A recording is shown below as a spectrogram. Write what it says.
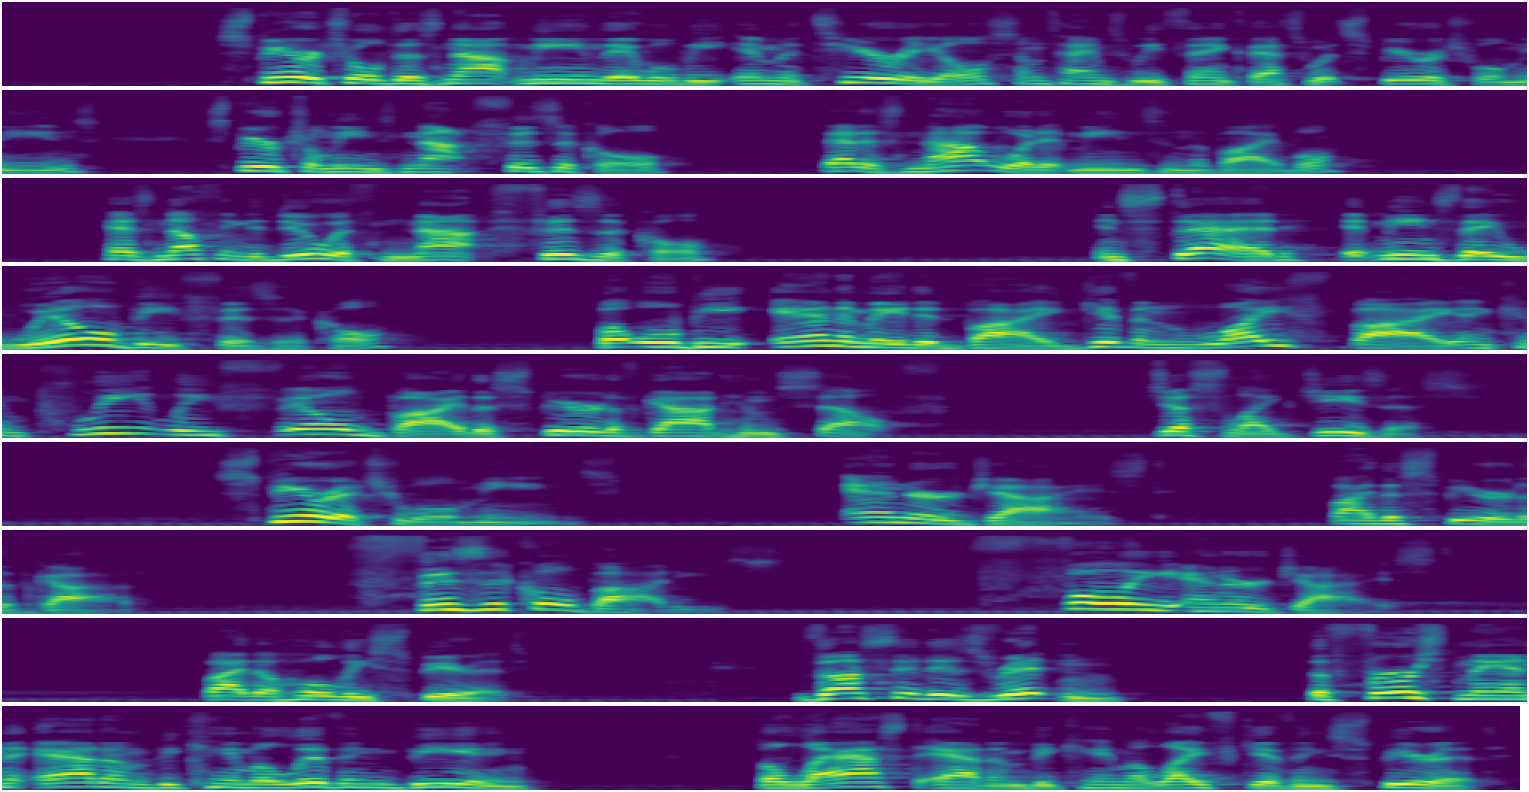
Spiritual does not mean they will be immaterial. Sometimes we think that's what spiritual means. Spiritual means not physical. That is not what it means in the Bible has nothing to do with not physical. Instead, it means they will be physical, but will be animated by, given life by, and completely filled by the Spirit of God Himself, just like Jesus. Spiritual means energized by the Spirit of God. Physical bodies, fully energized by the Holy Spirit. Thus it is written, the first man, Adam, became a living being. The last Adam became a life giving spirit.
